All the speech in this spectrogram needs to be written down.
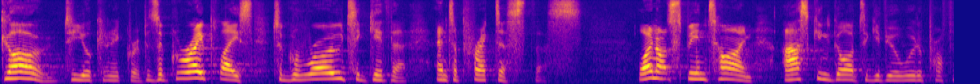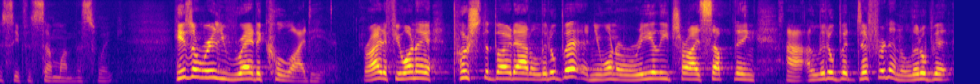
Go to your Connect group. It's a great place to grow together and to practice this. Why not spend time asking God to give you a word of prophecy for someone this week? Here's a really radical idea, right? If you want to push the boat out a little bit and you want to really try something uh, a little bit different and a little bit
